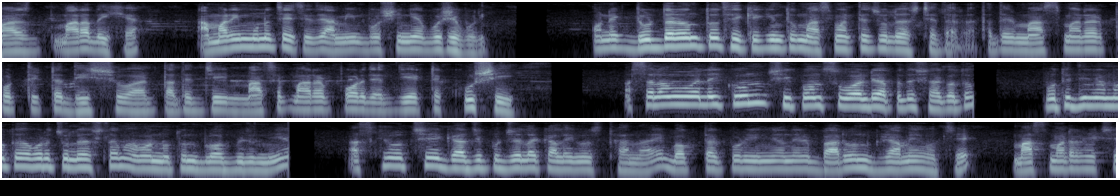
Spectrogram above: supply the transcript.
মাছ মারা দেখিয়া আমারই মনে চাইছে যে আমি বসি নিয়ে বসে পড়ি। অনেক দূর দূরান্ত থেকে কিন্তু মাছ মারতে চলে আসছে তারা। তাদের মাছ মারার প্রত্যেকটা দৃশ্য আর তাদের যেই মাছ মারার পর যে যে একটা খুশি। আসসালামু আলাইকুম, শিপন্স ওয়ার্ল্ডে আপনাদের স্বাগত প্রতিদিনের মতো আবারও চলে আসলাম আমার নতুন ব্লগ ভিডিও নিয়ে। আজকে হচ্ছে গাজীপুর জেলা কালীগঞ্জ থানায় বক্তারপুর ইউনিয়নের বারুন গ্রামে হচ্ছে মাছ মারার হচ্ছে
